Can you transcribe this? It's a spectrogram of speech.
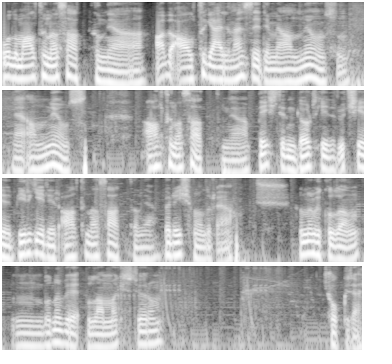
Oğlum altı nasıl attın ya? Abi altı gelmez dedim ya anlıyor musun? Ne anlıyor musun? Altı nasıl attın ya? 5 dedim 4 gelir 3 gelir 1 gelir altı nasıl attın ya? Böyle iş mi olur ya? Şunu bir kullanalım. Hmm, bunu bir kullanmak istiyorum. Çok güzel.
